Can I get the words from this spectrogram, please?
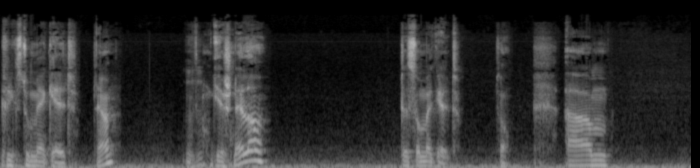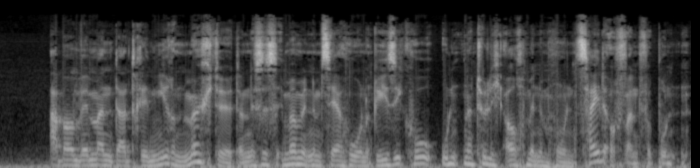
kriegst du mehr Geld. Ja? Mhm. Je schneller, desto mehr Geld. Ähm, aber wenn man da trainieren möchte, dann ist es immer mit einem sehr hohen Risiko und natürlich auch mit einem hohen Zeitaufwand verbunden.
